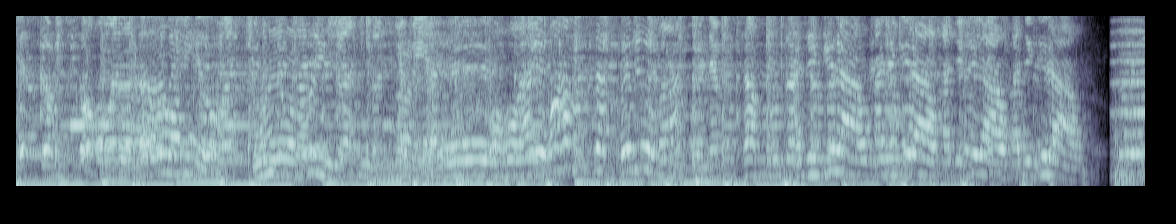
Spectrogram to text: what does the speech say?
Yes, I'm so in love with you. My sweet addiction turned you me up. Oh, I want myself to you, man. Every time was I Can you get out? Can you get out? Can you get out? Can you get out?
